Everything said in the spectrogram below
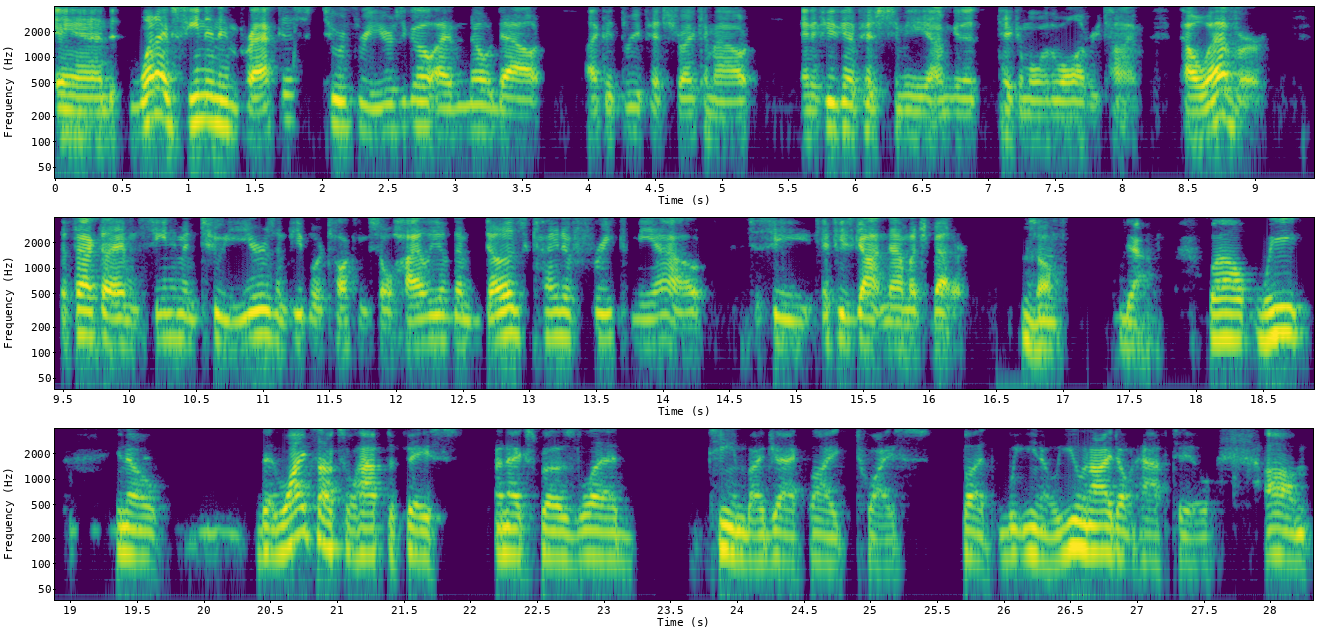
And what I've seen in him practice two or three years ago, I have no doubt I could three pitch strike him out. And if he's going to pitch to me, I'm going to take him over the wall every time. However, the fact that I haven't seen him in two years and people are talking so highly of them does kind of freak me out to see if he's gotten that much better. So, Mhm. Yeah. Well, we, you know, the White Sox will have to face an Expos led team by Jack Light twice, but we, you know, you and I don't have to. Um,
